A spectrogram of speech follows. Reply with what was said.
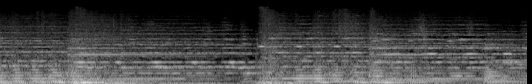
Thank you.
